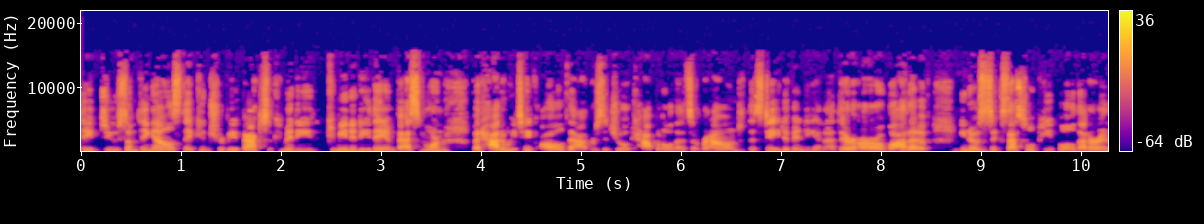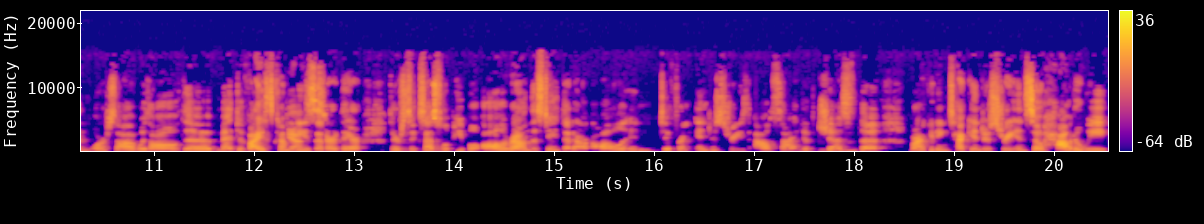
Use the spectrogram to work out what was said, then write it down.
they do something else, they contribute back to the committee community, they invest more. Mhm. But how do we take all of that residual capital that's around the state of Indiana? There are a lot of you know Mhm. successful people that are in Warsaw with all of the med device companies that are there. There's Mhm. successful people all around the state that are all in different industries outside of just the marketing tech industry. And so how do we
